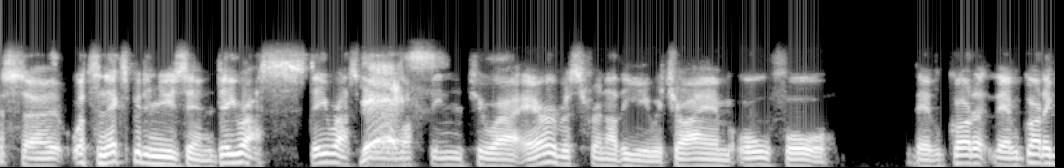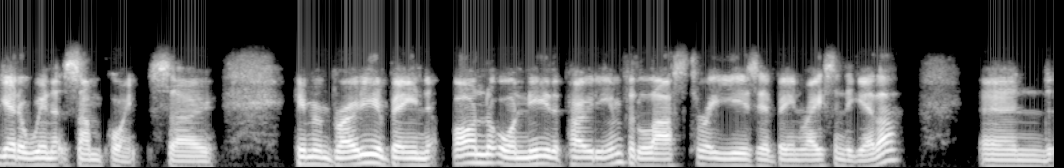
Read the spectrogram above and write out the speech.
So what's the next bit of news then? D Russ, D Russ yes! being locked into uh, Erebus for another year, which I am all for. They've got it. They've got to get a win at some point. So him and Brodie have been on or near the podium for the last three years. They've been racing together, and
